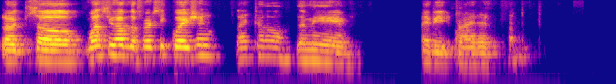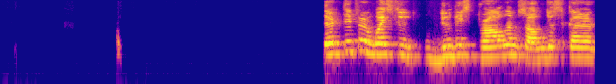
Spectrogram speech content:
like, so once you have the first equation, like, oh, let me maybe write it. There are different ways to do this problem, so I'm just gonna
